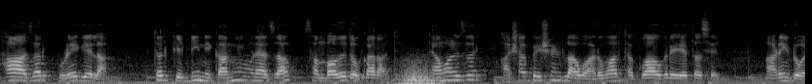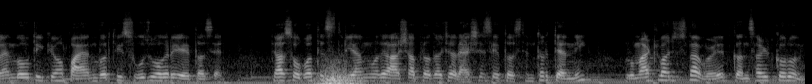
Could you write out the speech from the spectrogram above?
हा आजार पुढे गेला तर किडनी निकामी होण्याचा संभाव्य धोका राहते. त्यामुळे जर अशा पेशंटला वारंवार थकवा वगैरे येत असेल आणि डोळ्यांभोवती किंवा पायांवरती सूज वगैरे येत असेल त्यासोबतच स्त्रियांमध्ये अशा प्रकारच्या रॅशेस येत असतील तर त्यांनी रुमॅटॉलॉजिस्टला वेळेत कन्सल्ट करून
